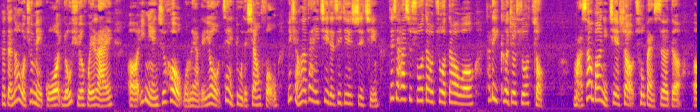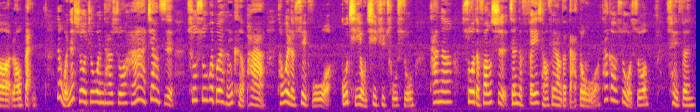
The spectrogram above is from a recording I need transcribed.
那等到我去美国游学回来，呃，一年之后，我们两个又再度的相逢，没想到他还记得这件事情，但是他是说到做到哦，他立刻就说走，马上帮你介绍出版社的呃老板。那我那时候就问他说啊，这样子出书会不会很可怕？他为了说服我，鼓起勇气去出书。他呢说的方式真的非常非常的打动我。他告诉我说：“翠芬，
